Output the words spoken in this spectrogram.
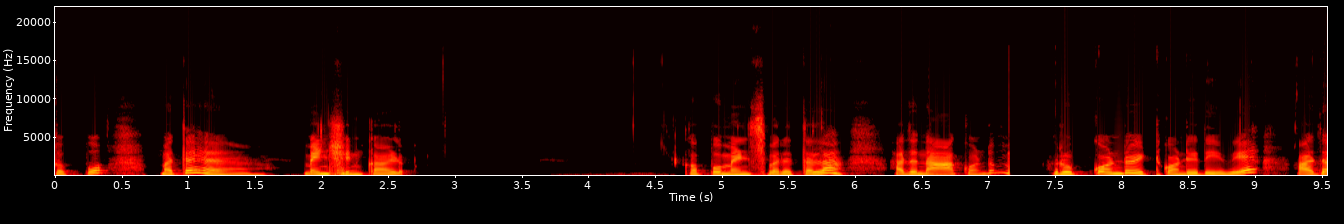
ಸೊಪ್ಪು, ಮತ್ತು ಮೆಣಸಿನ್ಕಾಳು. ಕಪ್ಪು ಮೆಣಸು ಬರುತ್ತಲ್ಲ, ಅದನ್ನು ಹಾಕ್ಕೊಂಡು ರುಬ್ಕೊಂಡು ಇಟ್ಕೊಂಡಿದ್ದೀವಿ. ಅದು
